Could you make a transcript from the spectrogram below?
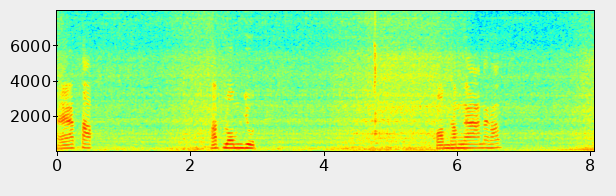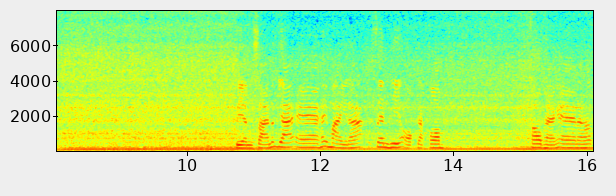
แอร์ตับ พัดลมหยุดคอมทำงานนะครับ เปลี่ยนสายน้ำยาแอร์ให้ใหม่นะ เส้นที่ออกจากคอม เข้าแผงแอร์นะครับ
